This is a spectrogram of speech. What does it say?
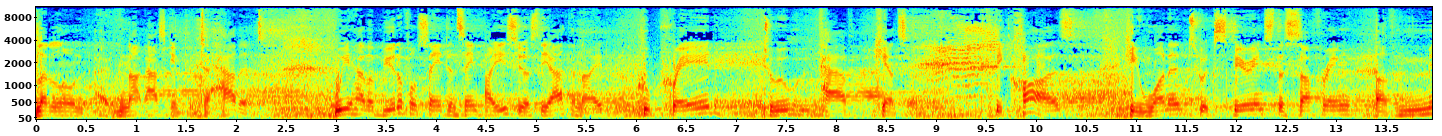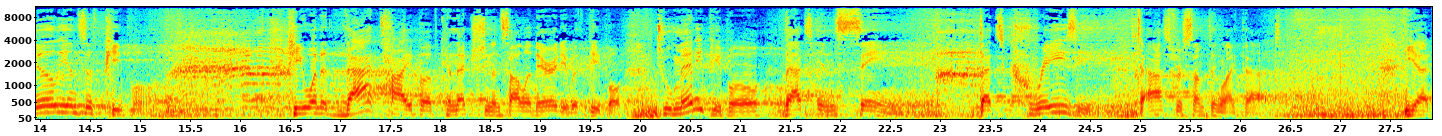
let alone uh, not asking to have it. We have a beautiful saint in St. Paisios the Athonite who prayed to have cancer because he wanted to experience the suffering of millions of people he wanted that type of connection and solidarity with people. To many people, that's insane. That's crazy to ask for something like that. Yet,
